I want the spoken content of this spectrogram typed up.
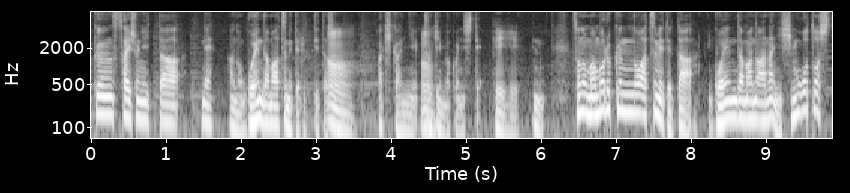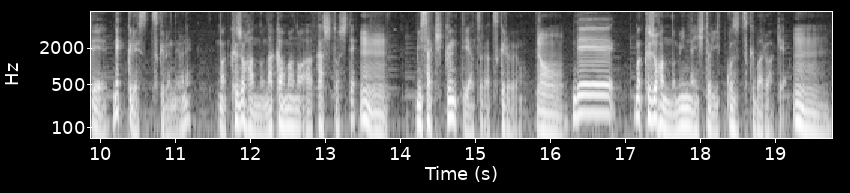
くん最初に言ったねあの五円玉集めてるって言ったじゃん。うん。空き缶に貯金箱にして、へいへい。うん、その守くんの集めてた五円玉の穴に紐を落としてネックレス作るんだよね、まあ、駆除班の仲間の証として。うん美咲くんってやつが作るよ。で、まあ、駆除班のみんなに一人一個ずつ配るわけ。うんうん。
